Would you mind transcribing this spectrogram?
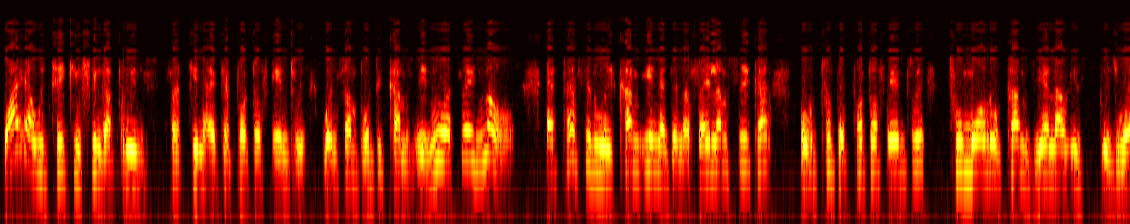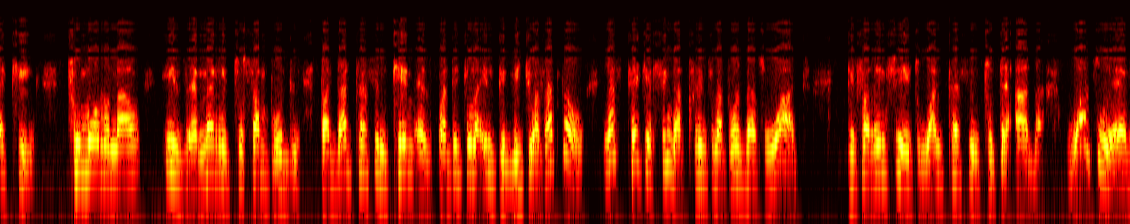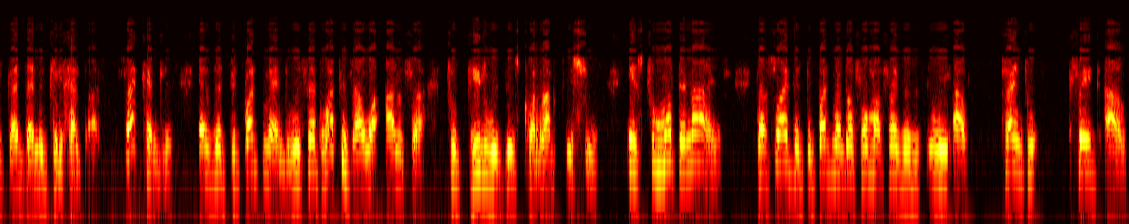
Why are we taking fingerprints Sakina at a port of entry when somebody comes in. We were saying no. A person will come in as an asylum seeker, go to the port of entry, tomorrow comes here now is, is working. Tomorrow now is uh, married to somebody, but that person came as particular individual. I no, let's take a fingerprint because that's what differentiate one person to the other. Once we have that, then it will help us. Secondly, as a department, we said, what is our answer to deal with these corrupt issues? Is to modernize. That's why the Department of Home Affairs, is, we are trying to trade out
